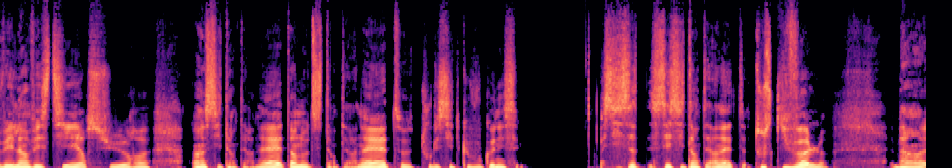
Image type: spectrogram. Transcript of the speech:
vais l'investir sur euh, un site internet, un autre site internet, euh, tous les sites que vous connaissez. Ces sites internet, tout ce qu'ils veulent, ben,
